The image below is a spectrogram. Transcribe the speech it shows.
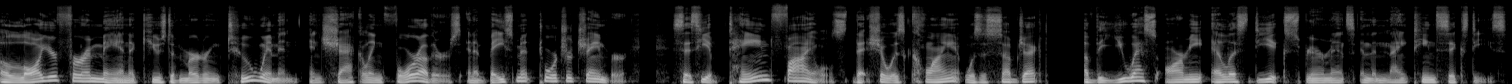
a lawyer for a man accused of murdering two women and shackling four others in a basement torture chamber says he obtained files that show his client was a subject of the U.S. Army LSD experiments in the 1960s.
